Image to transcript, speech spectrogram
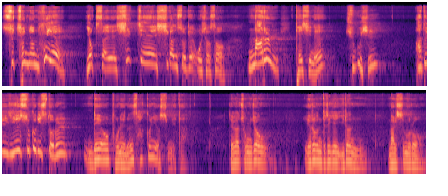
수천 년 후에 역사의 실제 시간 속에 오셔서 나를 대신해 죽으실 아들 예수 그리스도를 내어 보내는 사건이었습니다. 제가 종종 여러분들에게 이런 말씀으로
